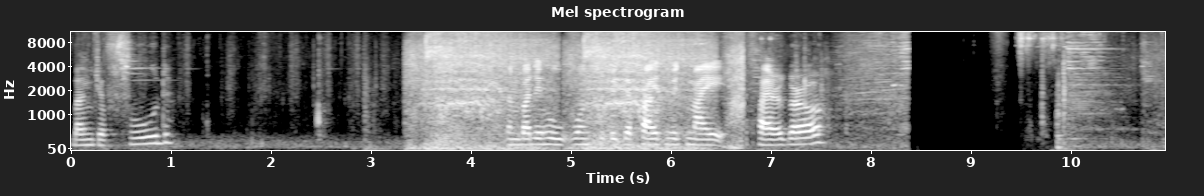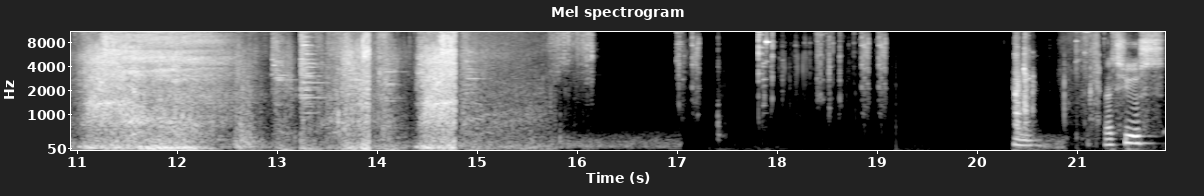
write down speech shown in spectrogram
Bunch of food. Somebody who wants to pick a fight with my fire girl. Let's use...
